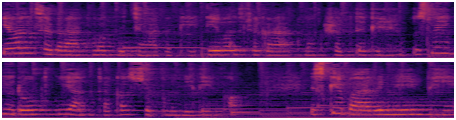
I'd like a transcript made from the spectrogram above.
केवल सकारात्मक विचार रखे, केवल सकारात्मक शब्द कहे। उसने यूरोप की यात्रा का स्वप्न भी देखा। इसके बारे में भी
